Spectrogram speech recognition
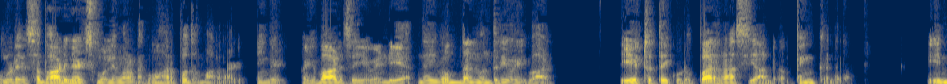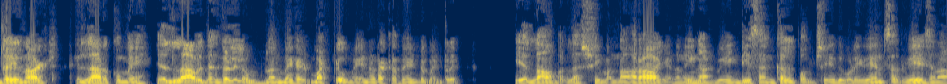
உங்களுடைய சபார்டினேட்ஸ் மூலியமா நடக்கும். அற்புதமான நாள். நீங்கள் வழிபாடு செய்ய வேண்டிய தெய்வம் தன்வந்திரி வழிபாடு. ஏற்றத்தை கொடுப்பார் ராசி ஆண்டு பிங்க் நிறம் இன்றைய நாள் எல்லாருக்குமே எல்லா விதங்களிலும் நன்மைகள் மட்டுமே நடக்க வேண்டும் என்று. எல்லாம் வல்ல ஸ்ரீமன் நாராயணனை நான் வேண்டி சங்கல்பம் செய்து கொள்கிறேன். சர்வேஜனா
